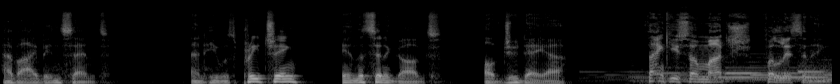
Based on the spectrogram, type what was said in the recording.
have I been sent. And he was preaching in the synagogues of Judea. Thank you so much for listening.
